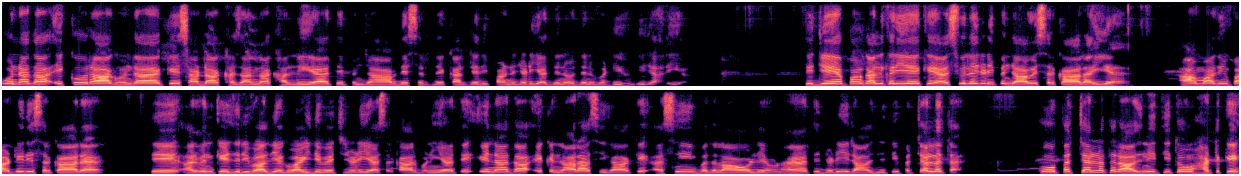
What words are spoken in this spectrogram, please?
ਉਹਨਾਂ ਦਾ ਇੱਕੋ ਰਾਗ ਹੁੰਦਾ ਹੈ ਕਿ ਸਾਡਾ ਖਜ਼ਾਨਾ ਖਾਲੀ ਹੈ ਤੇ ਪੰਜਾਬ ਦੇ ਸਿਰ ਦੇ ਕਰਜ਼ੇ ਦੀ ਪੰਡ ਜਿਹੜੀ ਆ ਦਿਨੋ ਦਿਨ ਵੱਡੀ ਹੁੰਦੀ ਜਾ ਰਹੀ ਹੈ ਤੇ ਜੇ ਆਪਾਂ ਗੱਲ ਕਰੀਏ ਕਿ ਇਸ ਵੇਲੇ ਜਿਹੜੀ ਪੰਜਾਬ ਵਿੱਚ ਸਰਕਾਰ ਆਈ ਹੈ, ਆਮ ਆਦਮੀ ਪਾਰਟੀ ਦੀ ਸਰਕਾਰ ਹੈ ਤੇ ਅਰਵਿੰਦ ਕੇਜਰੀਵਾਲ ਦੀ ਅਗਵਾਈ ਦੇ ਵਿੱਚ ਜਿਹੜੀ ਆ ਸਰਕਾਰ ਬਣੀ ਆ ਤੇ ਇਹਨਾਂ ਦਾ ਇੱਕ ਨਾਰਾ ਸੀਗਾ ਕਿ ਅਸੀਂ ਬਦਲਾਅ ਲਿਆਉਣਾ ਹੈ ਤੇ ਜਿਹੜੀ ਰਾਜਨੀਤੀ ਪ੍ਰਚਲਿਤ ਹੈ, ਉਹ ਪ੍ਰਚਲਿਤ ਰਾਜਨੀਤੀ ਤੋਂ ਹਟ ਕੇ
